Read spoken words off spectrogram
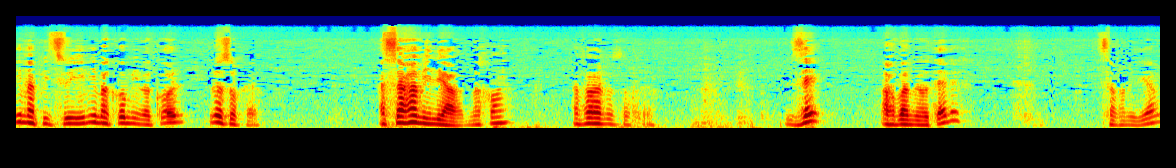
עם הפיצויים, עם הכל, עם הכל, לא זוכר. עשרה מיליארד, נכון? אף אחד לא זוכר. זה ארבע מאות אלף? עשרה מיליארד?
